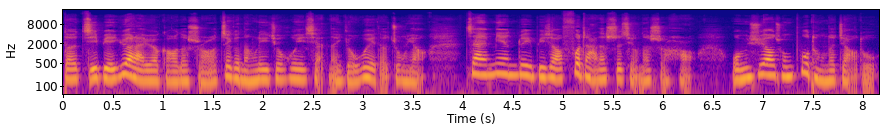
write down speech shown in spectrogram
的级别越来越高的时候，这个能力就会显得尤为的重要。在面对比较复杂的事情的时候，我们需要从不同的角度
